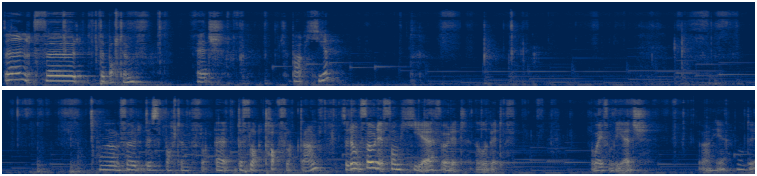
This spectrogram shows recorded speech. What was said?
Then fold the bottom edge to about here. And then fold this bottom, uh, the top flap down. So don't fold it from here, fold it a little bit away from the edge around here will do.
